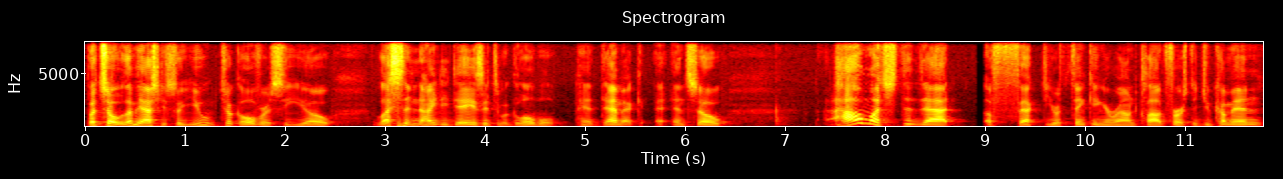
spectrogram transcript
But so let me ask you, so you took over as CEO less than 90 days into a global pandemic. And so how much did that affect your thinking around cloud first? Did you come in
